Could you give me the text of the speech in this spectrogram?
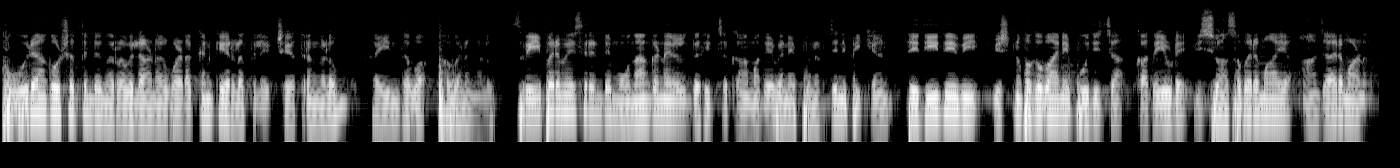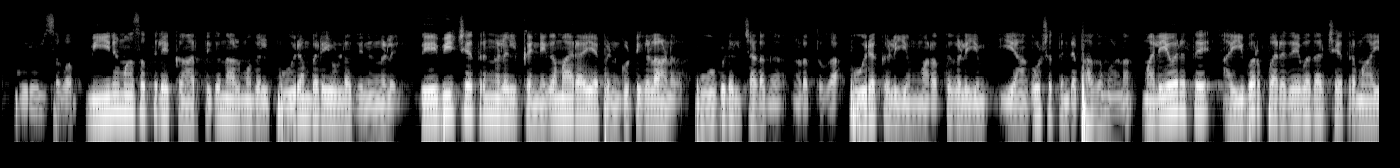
പൂരാഘോഷത്തിന്റെ നിറവിലാണ് വടക്കൻ കേരളത്തിലെ ക്ഷേത്രങ്ങളും ഹൈന്ദവ ഭവനങ്ങളും. ശ്രീപരമേശ്വരന്റെ മൂന്നാം കണ്ണിൽ ദഹിച്ച കാമദേവനെ പുനർജനിപ്പിക്കാൻ രതീദേവി വിഷ്ണു ഭഗവാനെ പൂജിച്ച കഥയുടെ വിശ്വാസപരമായ ആചാരമാണ് പൂരോത്സവം മീനമാസത്തിലെ കാർത്തിക നാൾ മുതൽ പൂരം വരെയുള്ള ദിനങ്ങളിൽ ദേവീക്ഷേത്രങ്ങളിൽ കന്യകമാരായ പെൺകുട്ടികളാണ് പൂവിടൽ ചടങ്ങ് നടത്തുക. പൂരക്കളിയും മറത്തുകളിയും ഈ ആഘോഷത്തിന്റെ ഭാഗമാണ്. മലയോരത്തെ ഐവർ പരദേവതാ ക്ഷേത്രമായ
